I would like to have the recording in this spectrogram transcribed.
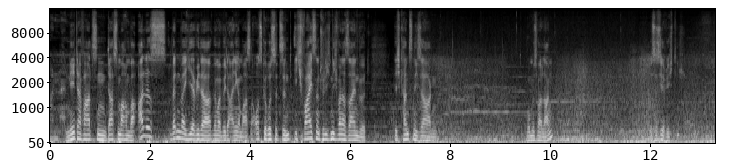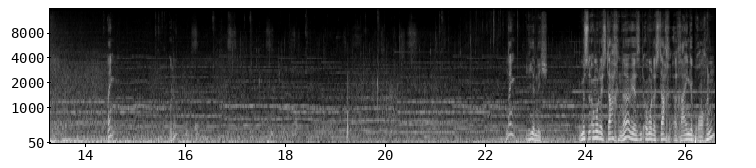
Mann. Netherwarzen, das machen wir alles, wenn wir hier wieder, wenn wir wieder einigermaßen ausgerüstet sind. Ich weiß natürlich nicht, wann das sein wird. Ich kann es nicht sagen. Wo müssen wir lang? Ist das hier richtig? Hier nicht. Wir müssen irgendwo durchs Dach, ne? Wir sind irgendwo durchs Dach reingebrochen.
